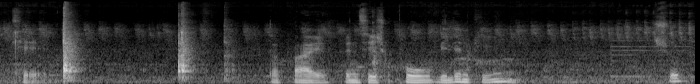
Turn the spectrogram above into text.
อเค ต่อไปเป็นสีชมพูบิลเลียนพิงชุบ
